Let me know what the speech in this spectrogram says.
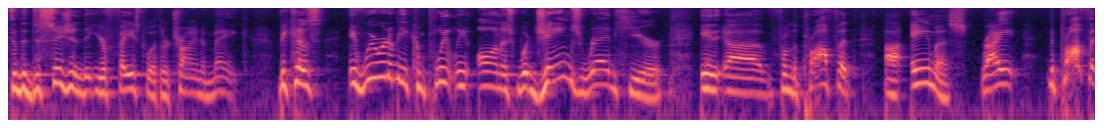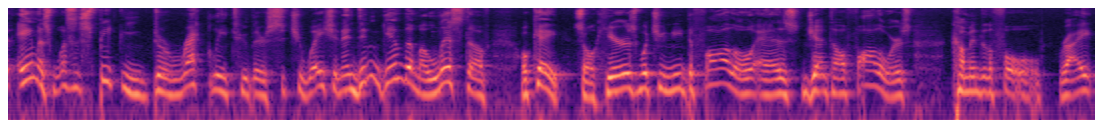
to the decision that you're faced with or trying to make. Because if we were to be completely honest, what James read here in, uh, from the prophet uh, Amos, right? The prophet Amos wasn't speaking directly to their situation and didn't give them a list of, okay, so here's what you need to follow as Gentile followers come into the fold, right?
